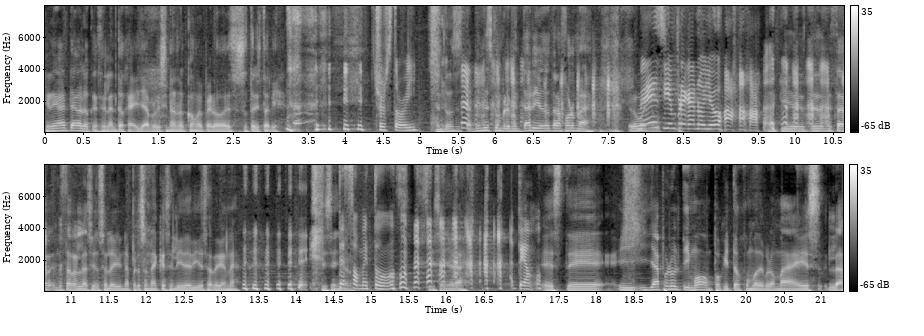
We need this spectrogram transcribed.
Generalmente hago lo que se le antoja a ella porque si no, no come, pero eso es otra historia. True story. Entonces también es complementario de otra forma. Pero siempre gano yo. Aquí en esta, relación solo hay una persona que es el líder y es Adriana. Sí. Te someto. Sí, señora. Te amo. Este, y, ya por último, un poquito como de broma, es la,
